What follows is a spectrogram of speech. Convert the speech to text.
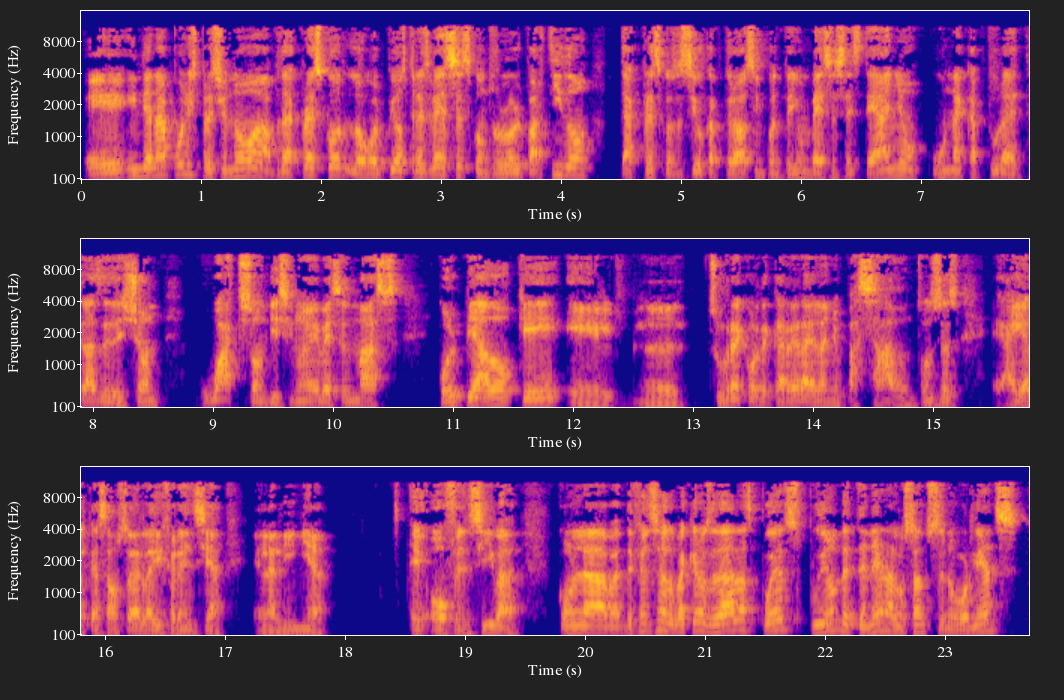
Indianapolis presionó a Dak Prescott, lo golpeó tres veces, controló el partido. Dak Prescott ha sido capturado 51 veces este año, una captura detrás de Deshaun Watson, 19 veces más golpeado que su récord de carrera del año pasado. Entonces, eh, ahí alcanzamos a ver la diferencia en la línea eh, ofensiva. Con la defensa de los Vaqueros de Dallas, pues pudieron detener a los Santos de Nueva Orleans,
